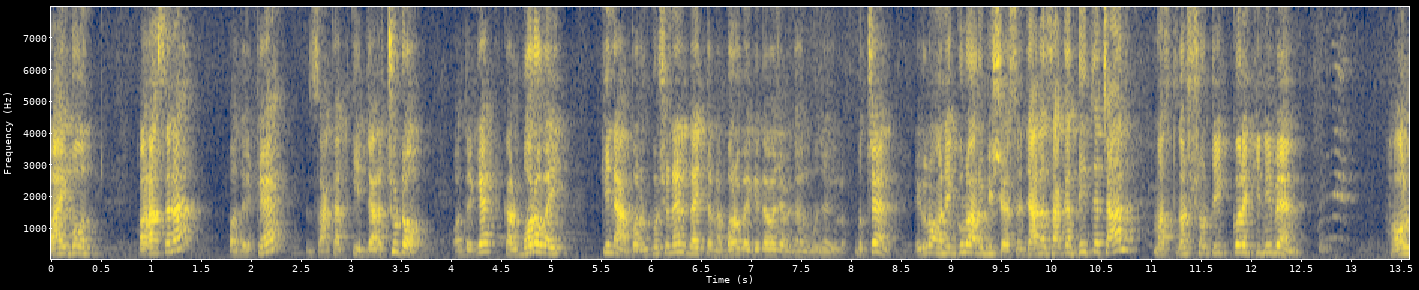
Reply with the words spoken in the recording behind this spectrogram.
ভাই বোন ওরা আছে না? ওদেরকে জাকাত কি? যারা ছোট, ওদেরকে, কারণ বড় ভাই কিনা ভরণ পোষণের দায়িত্ব না। বড় ভাইকে দেওয়া যাবে তাহলে বোঝা গেল। বুঝছেন? এগুলো অনেকগুলো আরও বিষয় আছে। যারা জাকাত দিতে চান, মাসলা সঠিক করে কি নিবেন? হল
